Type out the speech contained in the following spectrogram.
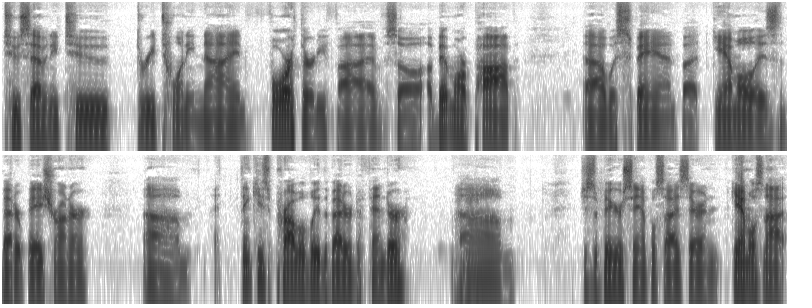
272, 329, 435. So a bit more pop uh, with Span, but Gamel is the better base runner. Um, I think he's probably the better defender. Mhm. Um, just a bigger sample size there, and Gamel's not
